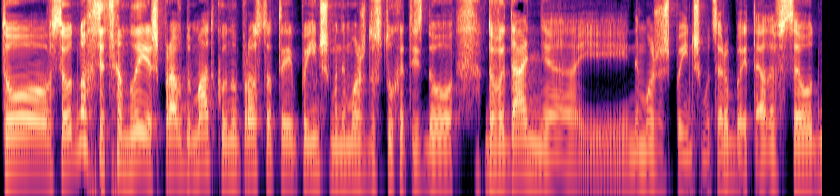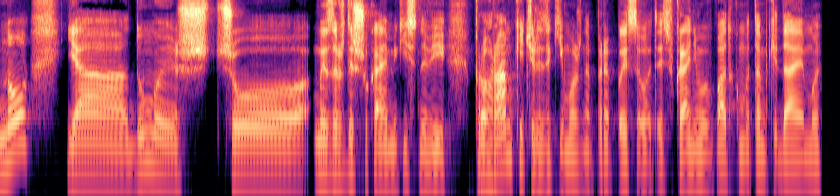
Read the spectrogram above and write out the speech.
то все одно ти там лиєш правду матку, ну просто ти по-іншому не можеш достухатись до до видання і не можеш по-іншому це робити. Але все одно я думаю, що ми завжди шукаємо якісь нові програмки, через які можна переписуватись. В крайньому випадку ми там кидаємо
